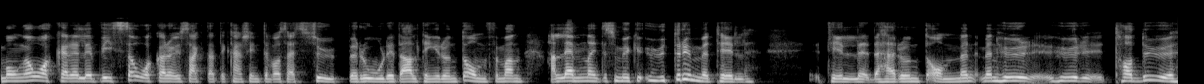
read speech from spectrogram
många åkare, eller vissa åkare har ju sagt att det kanske inte var så här superroligt allting runt om för man, han lämnar inte så mycket utrymme till, till det här runt om. Men, men hur, hur, tar du,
